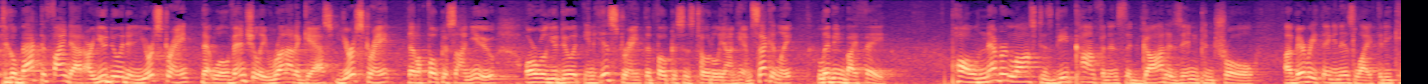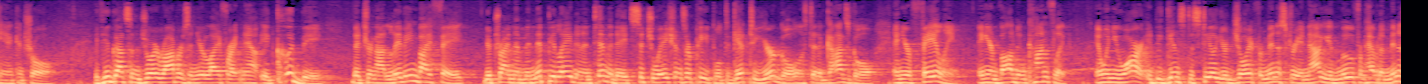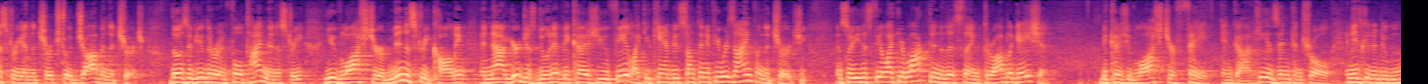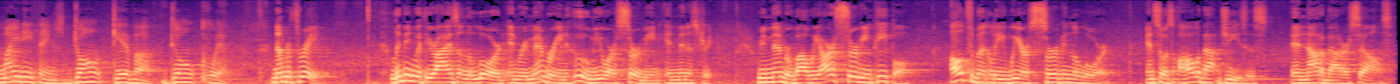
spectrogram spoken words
to go back to find out are you doing it in your strength that will eventually run out of gas, your strength that'll focus on you, or will you do it in His strength that focuses totally on Him? Secondly, living by faith. Paul never lost his deep confidence that God is in control of everything in his life that he can control. If you've got some joy robbers in your life right now, it could be that you're not living by faith. You're trying to manipulate and intimidate situations or people to get to your goal instead of God's goal, and you're failing and you're involved in conflict. And when you are, it begins to steal your joy for ministry. And now you've moved from having a ministry in the church to a job in the church. Those of you that are in full time ministry, you've lost your ministry calling, and now you're just doing it because you feel like you can't do something if you resign from the church. And so you just feel like you're locked into this thing through obligation because you've lost your faith in God. He is in control, and He's going to do mighty things. Don't give up, don't quit. Number three, living with your eyes on the Lord and remembering whom you are serving in ministry. Remember, while we are serving people, ultimately we are serving the Lord. And so it's all about Jesus and not about ourselves.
